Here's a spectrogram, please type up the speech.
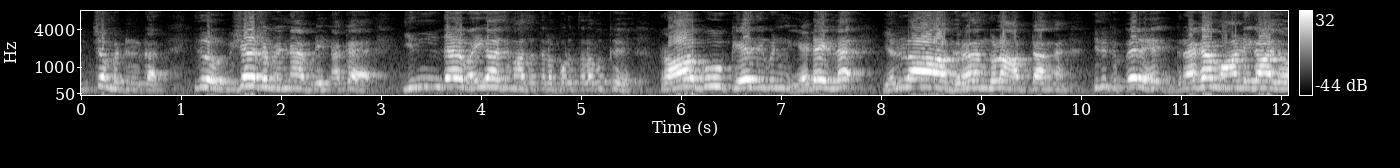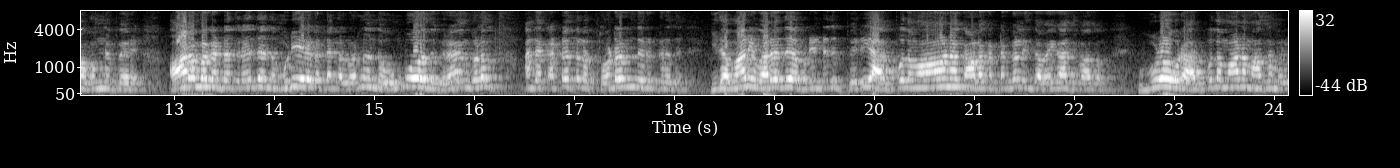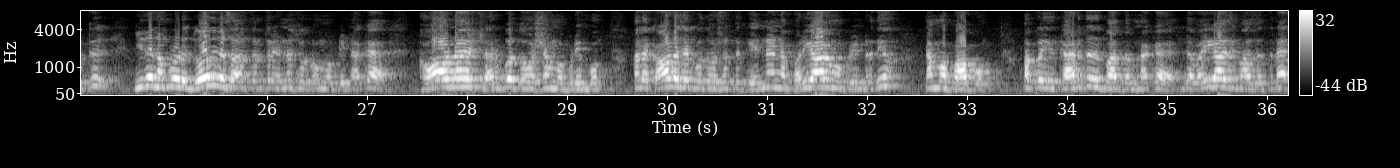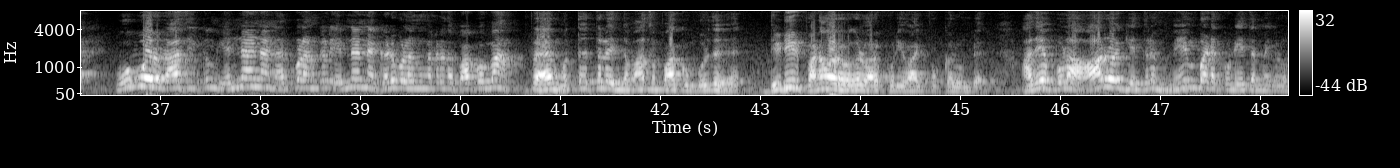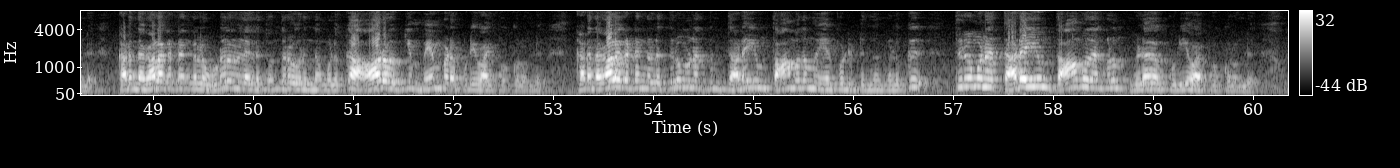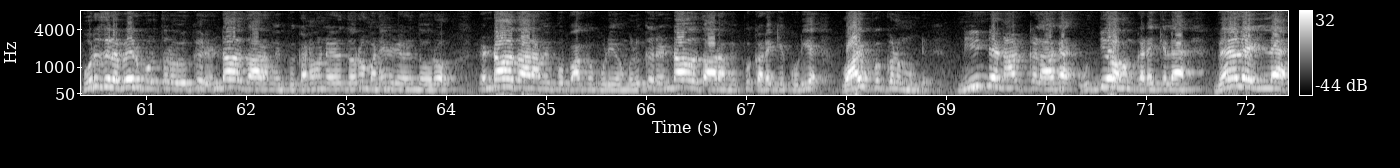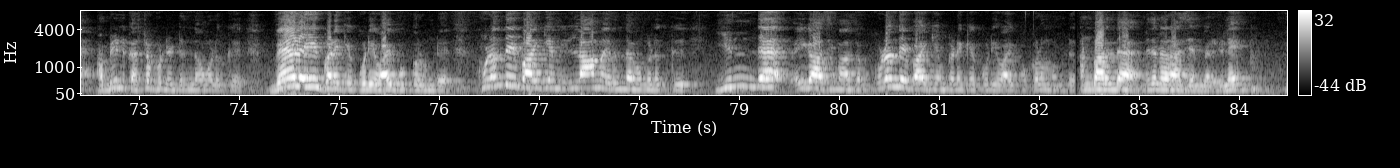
உச்சம் பெற்றிருக்கார். இதில் ஒரு விசேஷம் என்ன அப்படின்னாக்க இந்த வைகாசி மாதத்தில் பொறுத்தளவுக்கு ராகு கேதுவின் இடையில எல்லா கிரகங்களும் ஆப்டாங்க. இதுக்கு பேர் கிரக மாளிகா யோகம்னு பேர். ஆரம்ப கட்டத்திலேருந்து அந்த முடியிற கட்டங்கள் வரலும் அந்த ஒம்பது கிரகங்களும் அந்த கட்டத்தில் தொடர்ந்து இருக்கிறது. இதை மாதிரி வர்றது அப்படின்றது பெரிய அற்புதமான காலகட்டங்கள் இந்த வைகாசி மாதம் இவ்வளோ ஒரு அற்புதமான மாதம் இருக்குது இதை நம்மளோட ஜோதிட சாஸ்திரத்தில் என்ன சொல்லுவோம் அப்படின்னாக்க கால சர்ப தோஷம் அப்படிம்போம். அந்த கால தோஷத்துக்கு என்னென்ன பரிகாரம் அப்படின்றதையும் நம்ம பார்ப்போம். அப்போ இதுக்கு அடுத்தது பார்த்தோம்னாக்க இந்த வைகாசி மாதத்தில் ஒவ்வொரு ராசிக்கும் என்னென்ன நற்பலன்கள் என்னென்ன கெடுபலன்கள்ன்றதை பார்ப்போமா? இப்போ மொத்தத்தில் இந்த மாதம் பார்க்கும்பொழுது திடீர் பண வரவுகள் வரக்கூடிய வாய்ப்புகள் உண்டு. அதே போல் ஆரோக்கியத்தில் மேம்படக்கூடிய தன்மைகள் உண்டு. கடந்த காலகட்டங்களில் உடல்நிலையில் தொந்தரவு இருந்தவங்களுக்கு ஆரோக்கியம் மேம்படக்கூடிய வாய்ப்புகள் உண்டு. கடந்த காலகட்டங்களில் திருமணத்தும் தடையும் தாமதமும் ஏற்பட்டு இருந்தவங்களுக்கு திருமண தடையும் தாமதங்களும் விலகக்கூடிய வாய்ப்புகள் உண்டு. ஒரு சில பேர் பொறுத்தளவுக்கு ரெண்டாவது தார அமைப்பு கணவன் இழந்தவரோ மனைவி இழந்தவரோ ரெண்டாவது தார அமைப்பு பார்க்கக்கூடியவங்களுக்கு ரெண்டாவது தார அமைப்பு கிடைக்கக்கூடிய வாய்ப்புகளும் உண்டு. நீண்ட நாட்களாக உத்தியோகம் கிடைக்கல வேலை இல்லை அப்படின்னு கஷ்டப்பட்டுட்டு இருந்தவங்களுக்கு வேலையும் கிடைக்கக்கூடிய வாய்ப்புகள் உண்டு. குழந்தை பாக்கியம் இல்லாமல் இருந்தவங்களுக்கு இந்த வைகாசி மாதம் குழந்தை பாக்கியம் கிடைக்கக்கூடிய வாய்ப்புகளும் உண்டு. அன்பார்ந்த மிதனராசி என்பர்களே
